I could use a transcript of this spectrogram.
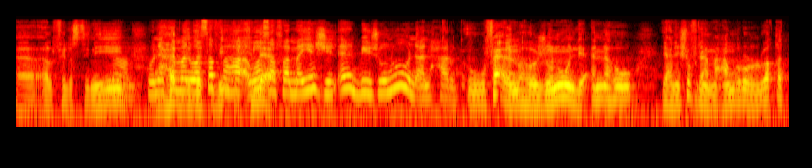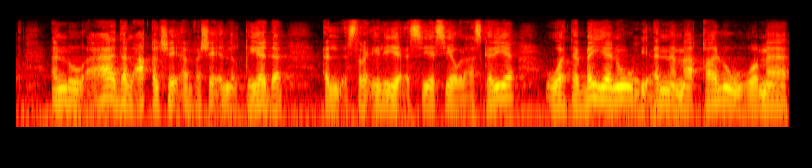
آه، الفلسطينيين نعم. هناك من وصفها وصف ما يجري الآن بجنون الحرب. وفعلا وهو جنون لأنه يعني شفنا مع مرور الوقت أنه عاد العقل شيئا فشيئا للقيادة الإسرائيلية السياسية والعسكرية وتبينوا بأن ما قالوه وما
